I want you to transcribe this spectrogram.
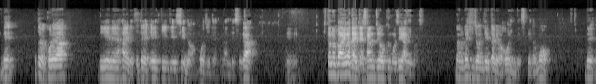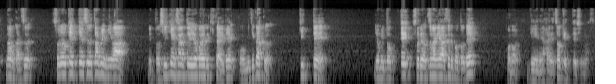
で、例えばこれは DNA 配列で ATGC の文字でなんですが、えー、人の場合はだいたい30億文字あります。なので非常にデータ量は多いんですけども、で、なおかつ、それを決定するためには、えっと、シーケンサーと呼ばれる機械でこう短く切って読み取って、それをつなぎ合わせることで、この DNA 配列を決定します。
